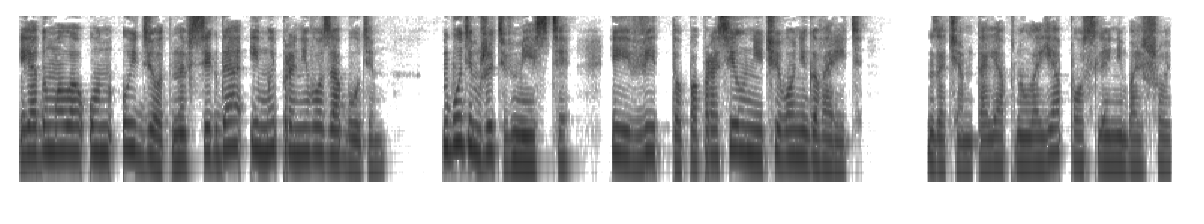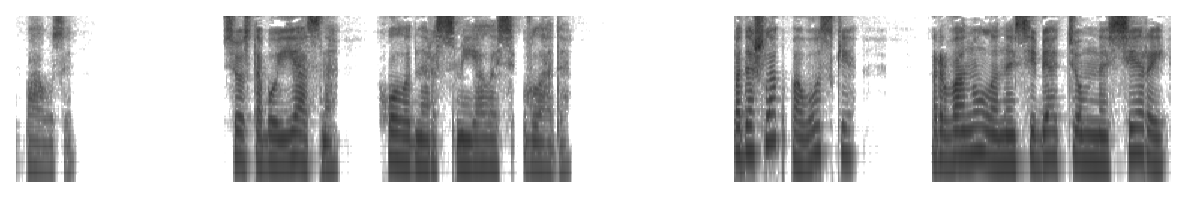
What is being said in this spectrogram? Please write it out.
Я думала, он уйдет навсегда, и мы про него забудем. Будем жить вместе». И Витто попросил ничего не говорить. Зачем-то ляпнула я после небольшой паузы. «Все с тобой ясно», — холодно рассмеялась Влада. Подошла к повозке, рванула на себя темно-серый,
